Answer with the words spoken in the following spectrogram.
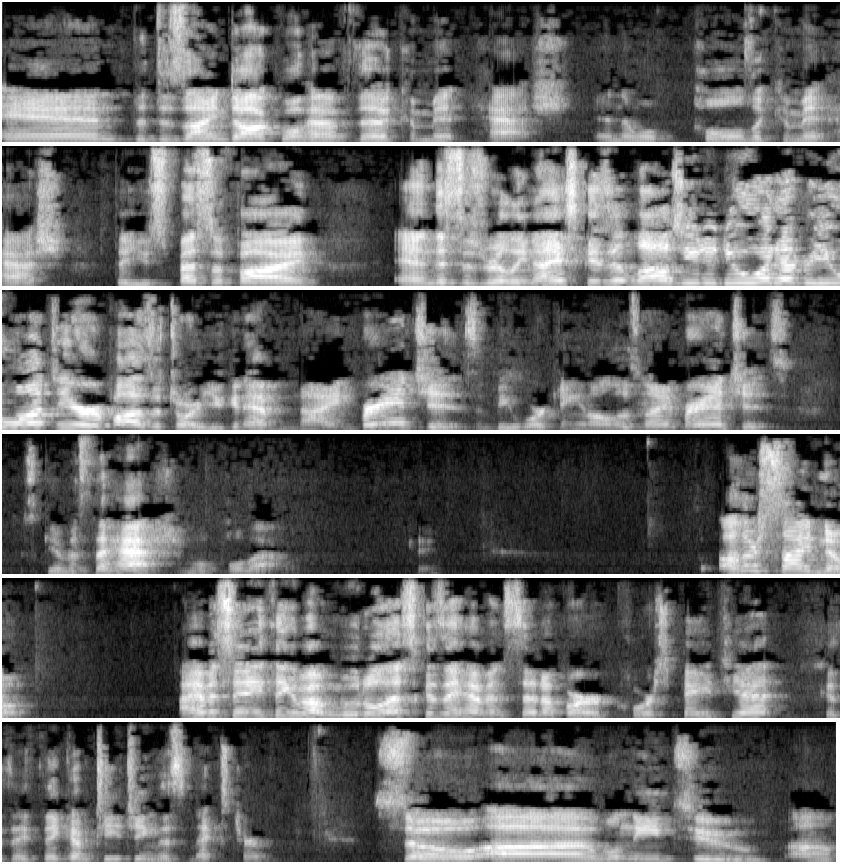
and the design doc will have the commit hash, and then we'll pull the commit hash that you specify. And this is really nice because it allows you to do whatever you want to your repository. You can have nine branches and be working in all those nine branches. Just give us the hash, and we'll pull that one. Okay. Other side note, I haven't said anything about Moodle. That's because they haven't set up our course page yet, because they think I'm teaching this next term. So uh, we'll need to um,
